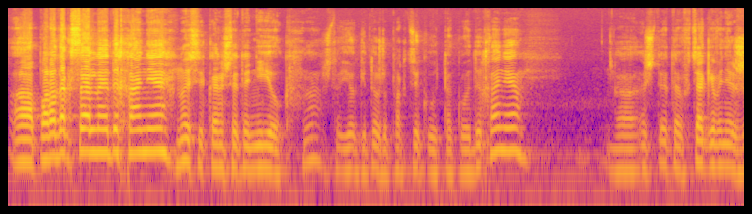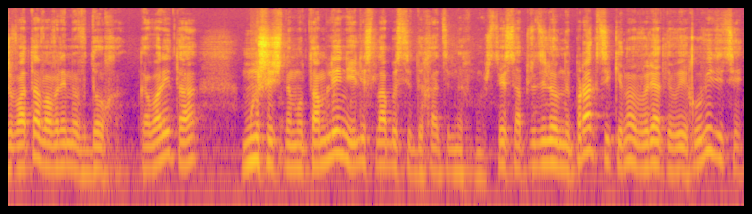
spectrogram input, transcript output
А парадоксальное дыхание, ну, если, конечно, это не йог, да, что йоги тоже практикуют такое дыхание – значит, это втягивание живота во время вдоха. Говорит о мышечном утомлении или слабости дыхательных мышц. Есть определенные практики, но вряд ли вы их увидите,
